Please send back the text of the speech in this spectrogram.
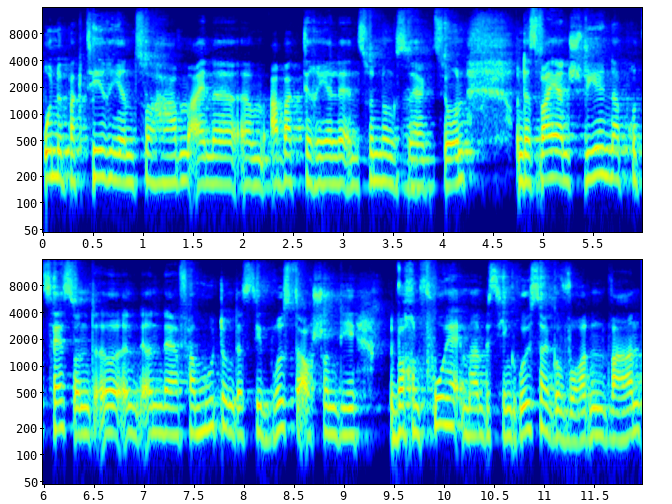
ohne Bakterien zu haben, eine ähm, abakterielle Entzündungsreaktion. Und das war ja ein schwelender Prozess und äh, in, in der Vermutung, dass die Brüste auch schon die Wochen vorher immer ein bisschen größer geworden waren,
